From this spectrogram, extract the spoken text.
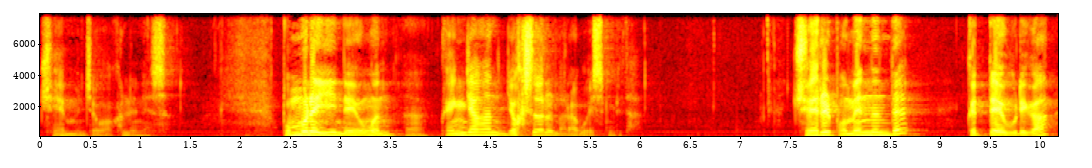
죄 문제와 관련해서. 본문의 이 내용은 아, 굉장한 역사를 말하고 있습니다. 죄를 범했는데 그때 우리가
